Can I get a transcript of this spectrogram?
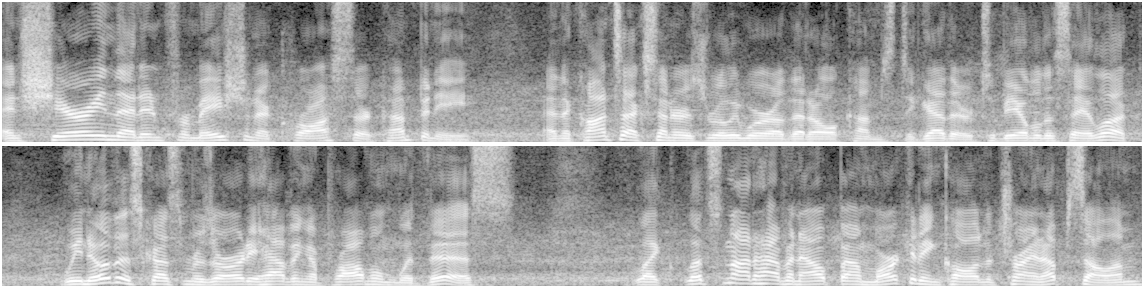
and sharing that information across their company and the contact center is really where that all comes together, to be able to say, look, we know this customer's already having a problem with this, like let's not have an outbound marketing call to try and upsell them,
